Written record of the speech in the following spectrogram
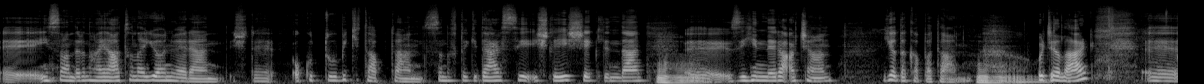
E, insanların hayatına yön veren, işte okuttuğu bir kitaptan, sınıftaki dersi işleyiş şeklinden e, zihinleri açan ya da kapatan hı hı. hocalar e,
